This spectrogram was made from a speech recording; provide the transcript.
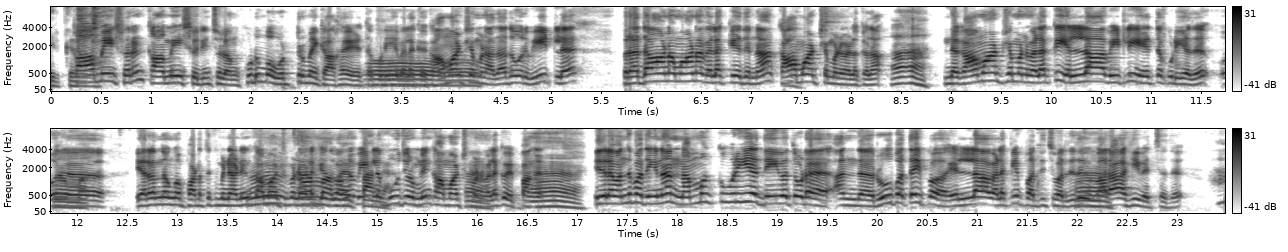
இருக்கிற காமேஸ்வரன் காமேஸ்வரின்னு சொல்லுவாங்க. குடும்ப ஒற்றுமைக்காக ஏற்றக்கூடிய விளக்கு. காமாட்சி அம்மன் அதாவது ஒரு வீட்டுல பிரதானமான விளக்கு எதுன்னா காமாட்சி அம்மன் விளக்கு தான். இந்த காமாட்சி அம்மன் விளக்கு எல்லா வீட்லயும் ஏத்தக்கூடியது. ஒரு இறந்தவங்க படத்துக்கு முன்னாடியும் காமாட்சி அம்மன் விளக்கு ஏத்துவாங்க வீட்டுல வைப்பாங்க. பூஜை ரூம்லயும் காமாட்சி அம்மன் விளக்கு வைப்பாங்க. இதுல வந்து பாத்தீங்கன்னா நமக்கு உரிய தெய்வத்தோட அந்த ரூபத்தை இப்ப எல்லா விளக்குலயும் பதிச்சு வருது. இது வராகி வச்சது. ஆ.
